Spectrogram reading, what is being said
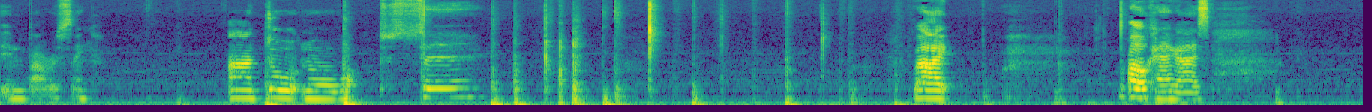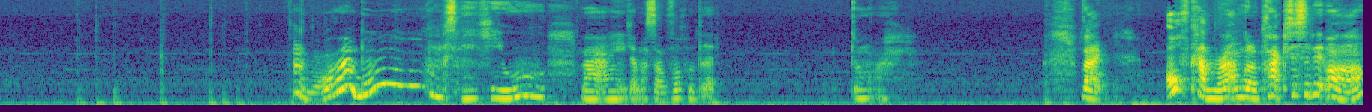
embarrassing. I don't know what to say. Right. Okay, guys. I'm sneaky. Ooh. Right, I need to get myself up a bit. Don't I? Right. Off camera, I'm going to practice a bit more.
